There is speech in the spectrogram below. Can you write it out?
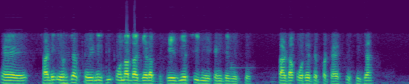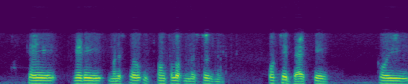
ਸਾਡੀ ਇਹੋ ਜਿਹਾ ਕੋਈ ਨਹੀਂ ਸੀ। ਉਹਨਾਂ ਦਾ ਜਿਹੜਾ ਬਿਹੇਵੀਅਰ ਸੀ ਮੀਟਿੰਗ ਦੇ ਵਿੱਚ, ਸਾਡਾ ਉਹਦੇ ਤੇ ਪ੍ਰੋਟੈਸਟ ਸੀਗਾ ਕਿ ਜਿਹੜੇ ਮਿਨਿਸਟਰ ਕਾਉਂਸਲ ਆਫ ਮਿਨਿਸਟਰਸ ਨੇ, ਉੱਥੇ ਬੈਠ ਕੇ ਕੋਈ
